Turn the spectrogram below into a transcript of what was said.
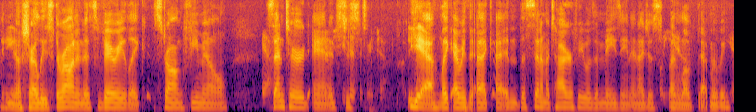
and you know Charlize Theron, and it's very like strong female Yeah. centered, and it's just a great job. yeah, like everything, like uh, and the cinematography was amazing, and I just Oh, I yeah. loved that movie. Yeah.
